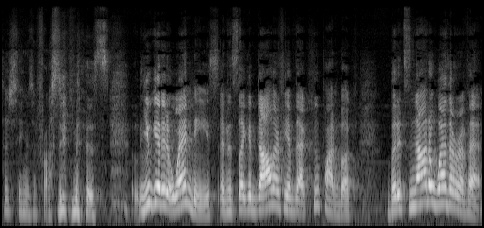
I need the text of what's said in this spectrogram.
such thing as a frosty mist. You get it at Wendy's, and it's like a dollar if you have that coupon book, but it's not a weather event.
